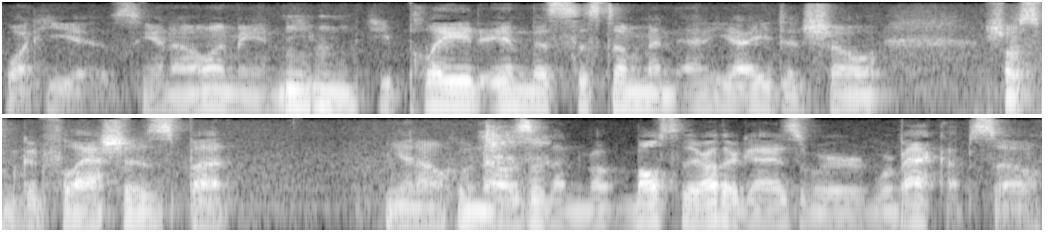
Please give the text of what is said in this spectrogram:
what he is, you know. I mean, Mhm. he, he played in this system, and, and yeah, he did show show some good flashes, but you know, who knows? And then most of their other guys were were backups, so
